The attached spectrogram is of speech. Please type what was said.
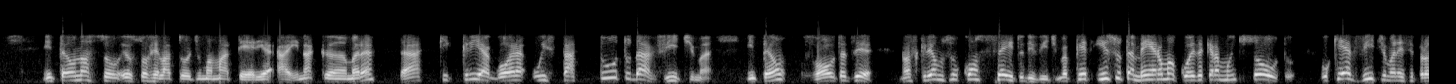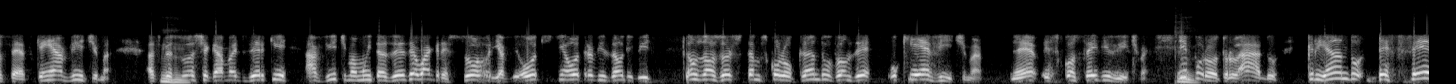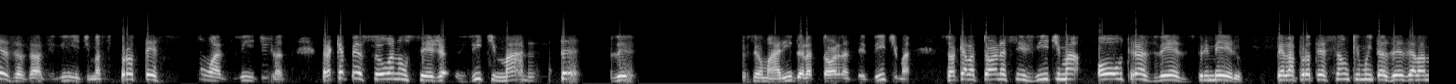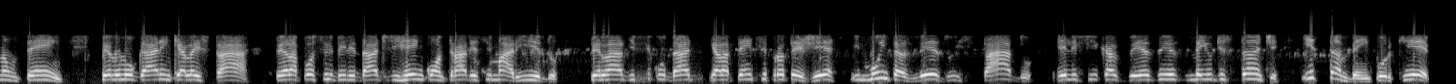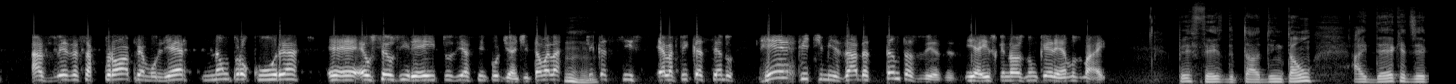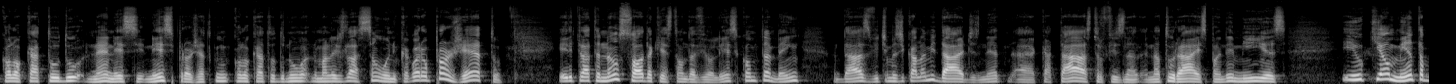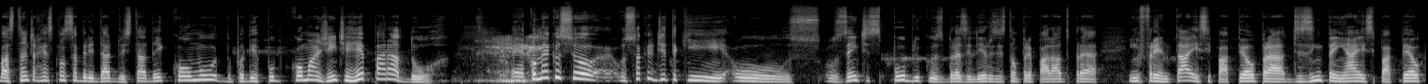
Então, sou, eu sou relator de uma matéria aí na Câmara, tá, que cria agora o Estatuto da Vítima. Então, volto a dizer, nós criamos o conceito de vítima, porque isso também era uma coisa que era muito solto. O que é vítima nesse processo? Quem é a vítima? As uhum. pessoas chegavam a dizer que a vítima muitas vezes é o agressor e outros tinham outra visão de vítima. Então nós hoje estamos colocando, vamos dizer, o que é vítima, né? Esse conceito de vítima. Sim. E por outro lado, criando defesas às vítimas, proteção as vítimas, para que a pessoa não seja vitimada vezes seu marido, ela torna-se vítima, só que ela torna-se vítima outras vezes. Primeiro, pela proteção que muitas vezes ela não tem, pelo lugar em que ela está, pela possibilidade de reencontrar esse marido, pela dificuldade que ela tem de se proteger e muitas vezes o Estado ele fica às vezes meio distante e também porque às vezes essa própria mulher não procura é, é, os seus direitos e assim por diante. Então ela, uhum. fica, se, ela fica sendo revitimizada tantas vezes. E é isso que nós não queremos mais. Perfeito, deputado. Então, a ideia quer dizer colocar tudo né, nesse, nesse projeto, colocar tudo numa, numa legislação única. Agora, o projeto ele trata não só da questão da violência, como também das vítimas de calamidades, né? Catástrofes naturais, pandemias e o que aumenta bastante a responsabilidade do Estado aí como do poder público como agente reparador. É, como é que o senhor, o senhor acredita que os, os entes públicos brasileiros estão preparados para enfrentar esse papel, para desempenhar esse papel?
